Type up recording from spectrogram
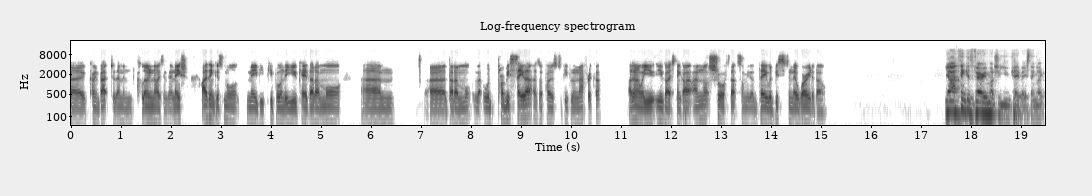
uh, coming back to them and colonizing their nation. I think it's more maybe people in the UK that are more um, uh, that are more that would probably say that as opposed to people in Africa. I don't know what you, you guys think. I, I'm not sure if that's something that they would be sitting there worried about. Yeah, I think it's very much a UK based thing. Like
